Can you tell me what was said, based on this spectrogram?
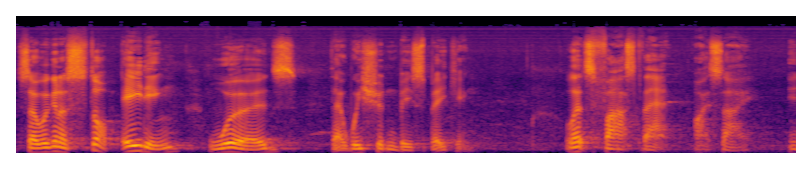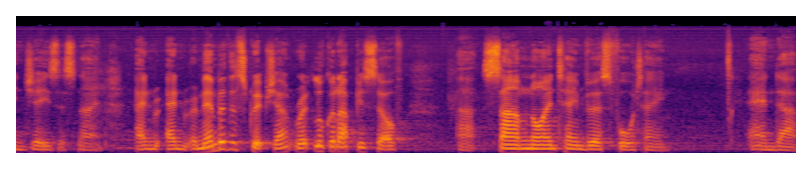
So we're going to stop eating words that we shouldn't be speaking. Let's fast that, I say, in Jesus' name. And, and remember the scripture, look it up yourself uh, Psalm 19, verse 14, and, uh,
